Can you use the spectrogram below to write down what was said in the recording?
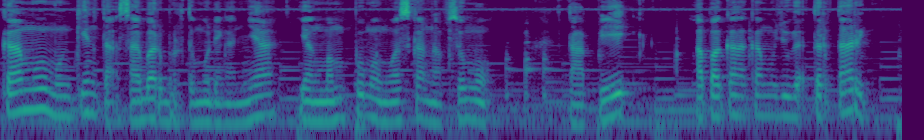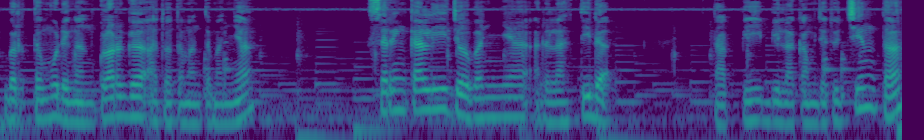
Kamu mungkin tak sabar bertemu dengannya yang mampu memuaskan nafsumu. Tapi, apakah kamu juga tertarik bertemu dengan keluarga atau teman-temannya? Seringkali jawabannya adalah tidak. Tapi bila kamu jatuh cinta,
